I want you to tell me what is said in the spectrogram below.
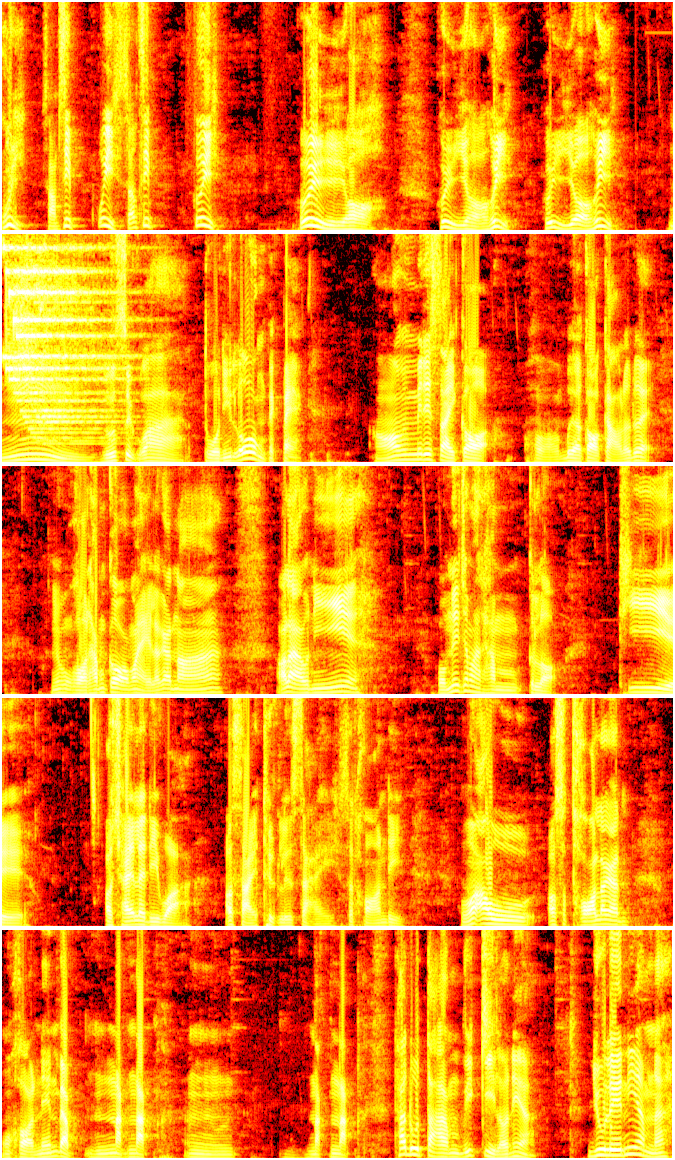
หุ้ยสามสิบหุ้ยสามสิบเฮ้ยเฮ้ยอ่อเฮ้ยอ่อเฮ้ยเฮ้ยอ่อเฮ้ยอืมรู้สึกว่าตัวนี้โล่งแปลกๆอ๋อไม่ได้ใส่เกาะโอ้โหเบื่อเกาะเก่าแล้วด้วยงั้นผมขอทำเกาะใหม่แล้วกันนะเอาล่ะวันนี้ ผมนี่จะมาทำเกราะที่เอาใช้อะไรดีวะเอาสายถึกหรือสายสะท้อนดี ผมว่าเอาเอาสะท้อนแล้วกัน ผมขอเน้นแบบหนักๆอืม หนักๆ ถ้าดูตามวิกิแล้วเนี่ย ยูเรเนียมนะ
